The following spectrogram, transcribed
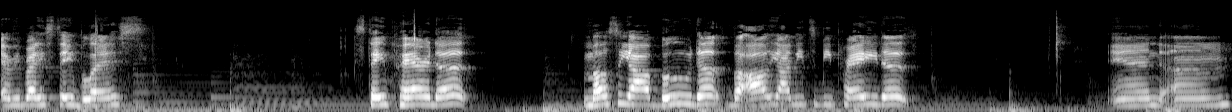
everybody stay blessed. Stay paired up. Most of y'all booed up, but all y'all need to be prayed up. And um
